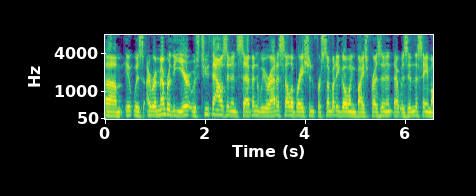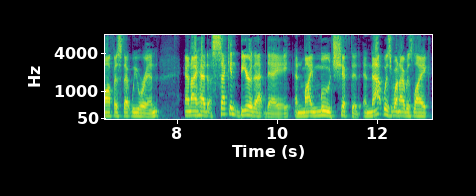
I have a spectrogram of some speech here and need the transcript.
um, it was I remember the year it was 2007. We were at a celebration for somebody going vice president that was in the same office that we were in and I had a second beer that day and my mood shifted. And that was when I was like,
